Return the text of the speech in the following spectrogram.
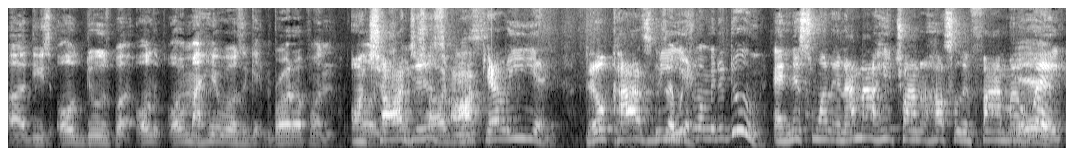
uh, these old dudes, but all all of my heroes are getting brought up on on all- charges, R. Kelly and Bill Cosby. He's like, what you and- want me to do? And this one, and I'm out here trying to hustle and find my Yeah. way.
